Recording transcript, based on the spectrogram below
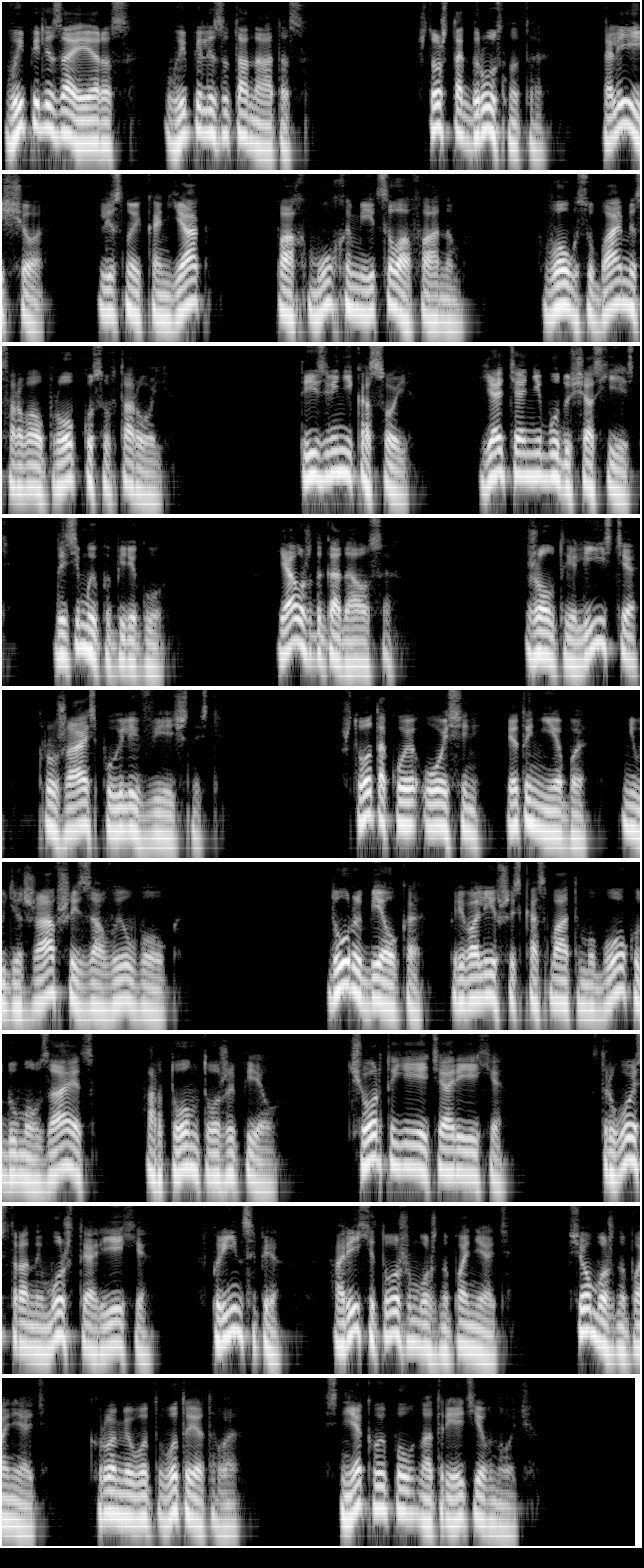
«Выпили за Эрос, выпили за Танатос. Что ж так грустно-то? Налей еще. Лесной коньяк, пах мухами и целлофаном. Волк зубами сорвал пробку со второй. «Ты извини, косой. Я тебя не буду сейчас есть. До зимы поберегу». Я уж догадался. Желтые листья, кружаясь, плыли в вечность. Что такое осень? Это небо, не удержавшись, завыл волк. Дура белка, привалившись к косматому боку, думал заяц, а ртом тоже пел. Черт ей эти орехи. С другой стороны, может, и орехи. В принципе, орехи тоже можно понять. Все можно понять, кроме вот, вот этого. Снег выпал на третье в ночь.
